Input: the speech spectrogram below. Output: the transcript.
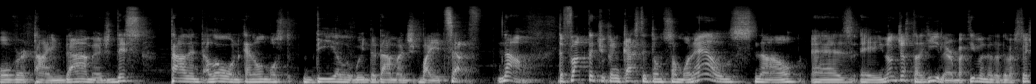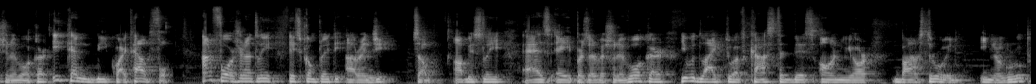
over time damage, this talent alone can almost deal with the damage by itself. Now, the fact that you can cast it on someone else now as a not just a healer, but even as a devastation evoker, it can be quite helpful. Unfortunately, it's completely RNG. So obviously, as a preservation evoker, you would like to have casted this on your balanced druid in your group,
